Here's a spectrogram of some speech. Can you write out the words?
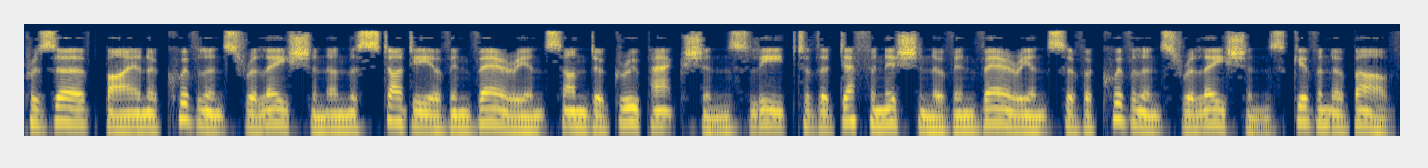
preserved by an equivalence relation and the study of invariance under group actions lead to the definition of invariance of equivalence relations given above.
